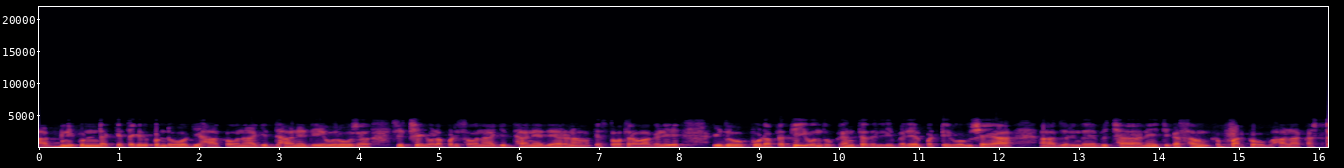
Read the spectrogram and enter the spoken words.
ಅಗ್ನಿಕುಂಡಕ್ಕೆ ತೆಗೆದುಕೊಂಡು ಹೋಗಿ ಹಾಕುವನಾಗಿದ್ದಾನೆ ದೇವರು. ಶಿಕ್ಷೆಗೆ ಒಳಪಡಿಸುವವನಾಗಿದ್ದಾನೆ. ದೇವರ ನಾಮಕ್ಕೆ ಸ್ತೋತ್ರವಾಗಲಿ. ಇದು ಕೂಡ ಪ್ರತಿ ಒಂದು ಗ್ರಂಥದಲ್ಲಿ ಬರೆಯಲ್ಪಟ್ಟಿರುವ ವಿಷಯ. ಆದ್ದರಿಂದ ವಿಚಾರ ಅನೈತಿಕ ಸಂಪರ್ಕವು ಬಹಳ ಕಷ್ಟ.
